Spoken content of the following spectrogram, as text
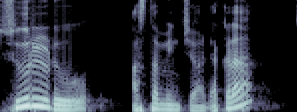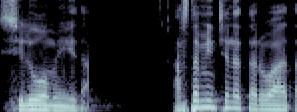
సూర్యుడు అస్తమించాడు. అక్కడ శిలువ మీద. అస్తమించిన తరువాత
